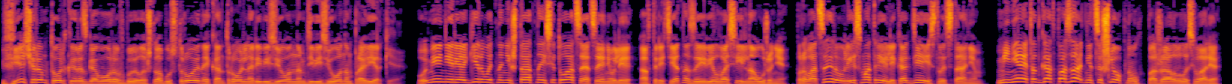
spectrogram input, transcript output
Вечером только и разговоров было, что об устроенной контрольно-ревизионным дивизионом проверке. Умение реагировать на нештатные ситуации оценивали, авторитетно заявил Василь на ужине. Провоцировали и смотрели, как действовать станем. «Меня этот гад по заднице шлепнул», – пожаловалась Варя.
